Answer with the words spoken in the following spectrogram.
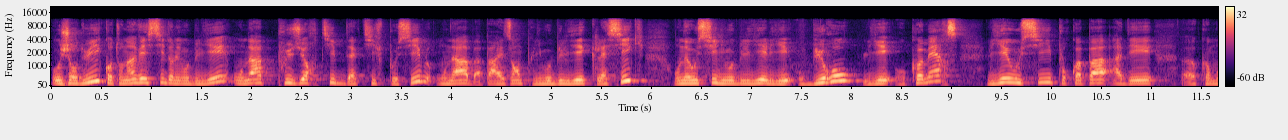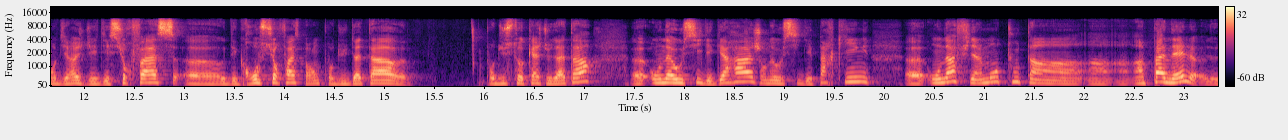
Aujourd'hui, quand on investit dans l'immobilier, on a plusieurs types d'actifs possibles. On a bah, par exemple l'immobilier classique, on a aussi l'immobilier lié au bureau, lié au commerce, lié aussi, pourquoi pas, à des, euh, comment dirais-je, des, surfaces, euh, des grosses surfaces, par exemple pour du data euh, pour du stockage de data. on a aussi des garages, on a aussi des parkings. on a finalement tout un, panel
